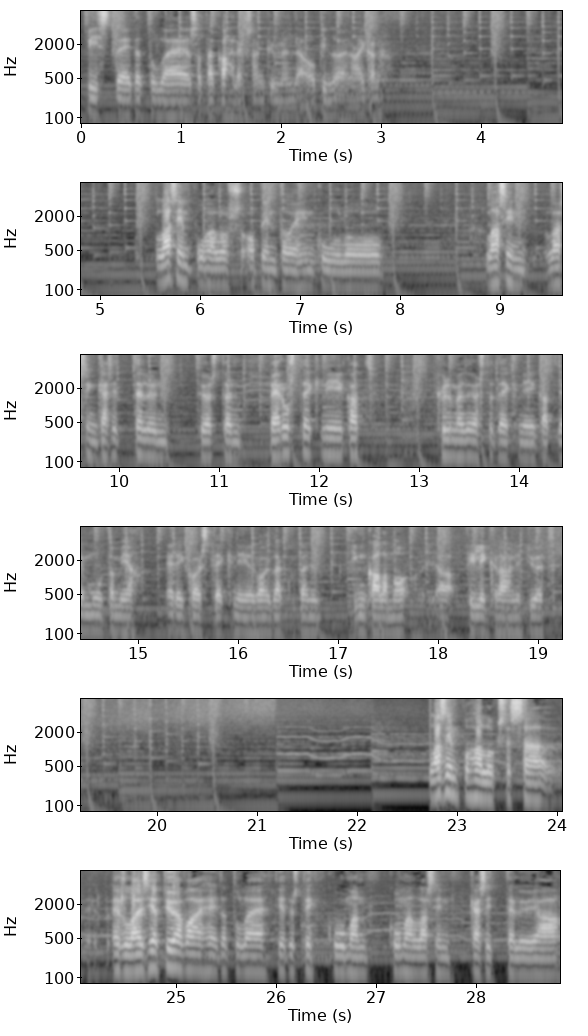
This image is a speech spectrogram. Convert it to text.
osaamispisteitä tulee 180 opintojen aikana. Lasinpuhallusopintoihin kuuluu lasin, lasin käsittelyn työstön perustekniikat, kylmätyöstötekniikat ja muutamia erikoistekniikoita, kuten inkalmo- ja filigraanityöt. Lasinpuhalluksessa erilaisia työvaiheita tulee tietysti kuuman, kuuman lasin käsittely ja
